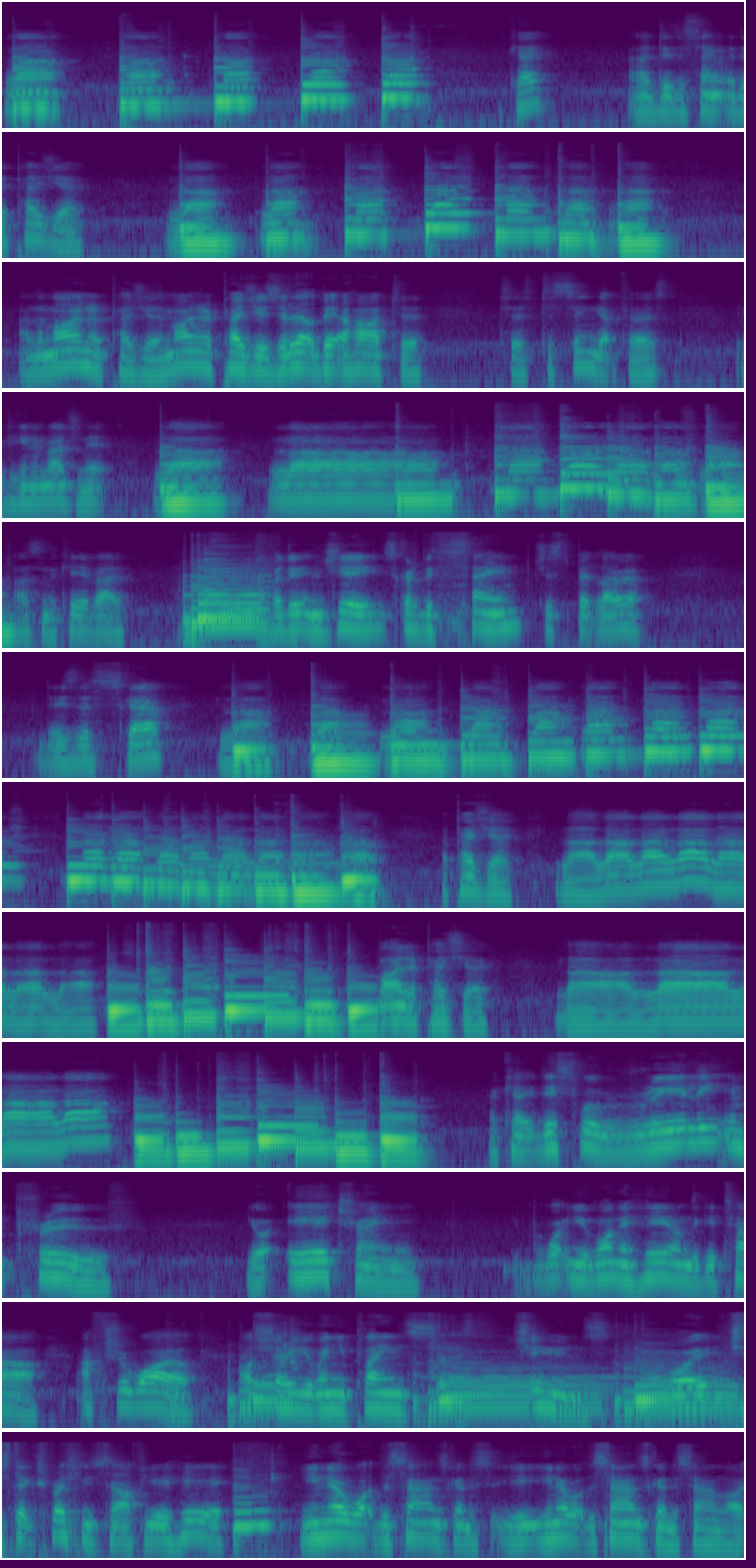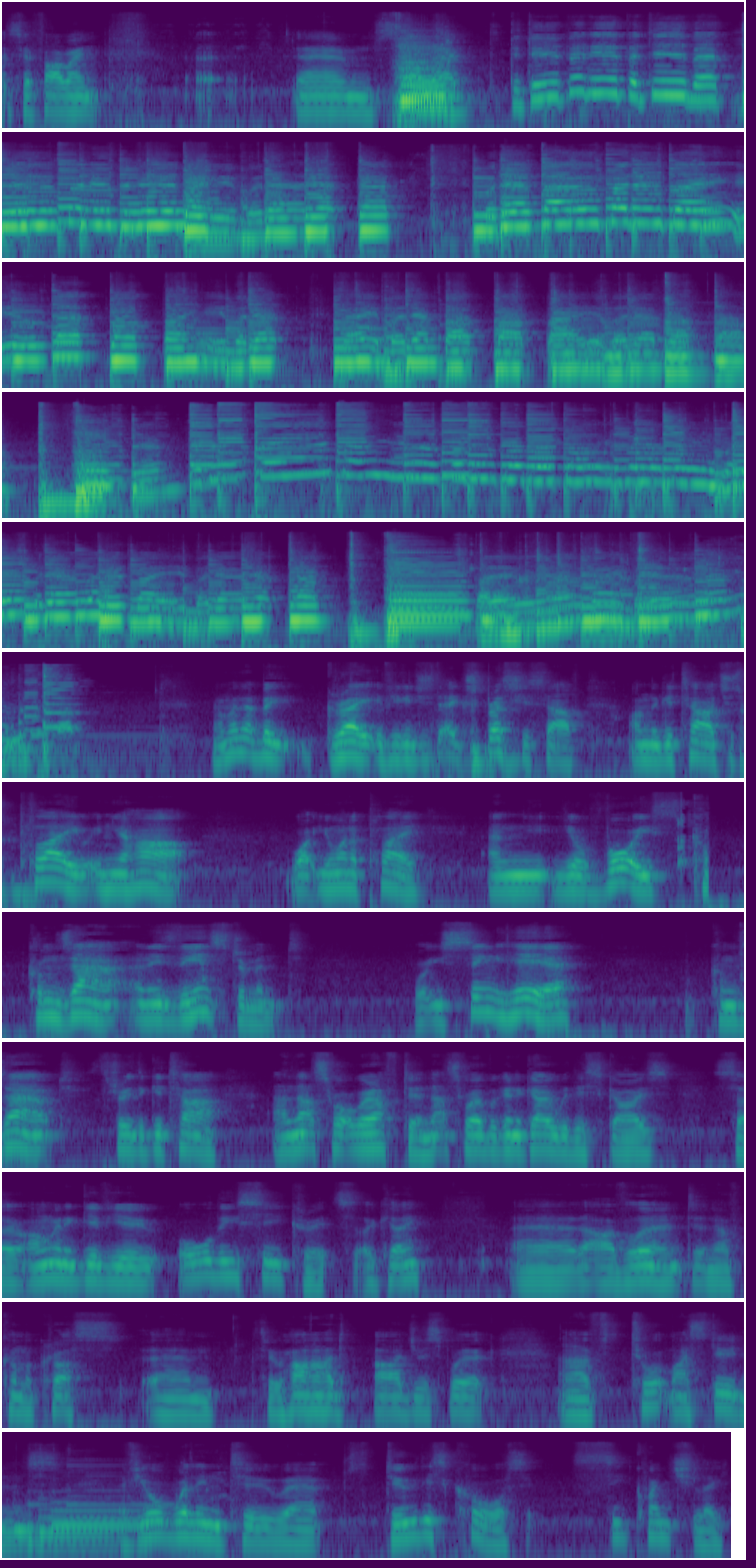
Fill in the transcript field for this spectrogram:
la la la la la. Okay, and I do the same with the arpeggio. La la la la la la la. And the minor arpeggio. The minor arpeggio is a little bit hard to to, to sing at first, if you can imagine it. La la la la la la. That's in the key of A. If I do it in G, it's got to be the same, just a bit lower. There's the scale. La la la la la la la la la la la la la la la. Arpeggio. La la la la la la la. Minor arpeggio. La la la la. Okay, this will really improve your ear training. What you want to hear on the guitar. After a while, I'll show you when you're playing tunes or just expressing yourself. You hear, you know what the sound's going to. You, you know what the sound's going to sound like. So if I went, uh, um, wouldn't that be great if you could just express yourself on the guitar? Just play in your heart what you want to play, and your voice com- comes out and is the instrument. What you sing here comes out through the guitar, and that's what we're after, and that's where we're going to go with this, guys. So I'm going to give you all these secrets, okay, uh, that I've learnt and I've come across um, through hard, arduous work, I've taught my students. If you're willing to uh, do this course sequentially,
